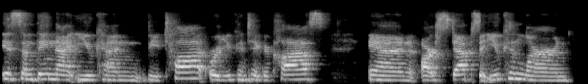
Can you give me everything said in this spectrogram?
is something that you can be taught or you can take a class and are steps that you can learn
